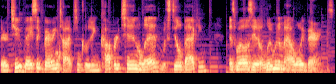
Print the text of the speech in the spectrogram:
There are two basic bearing types including copper tin lead with steel backing as well as the aluminum alloy bearings.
